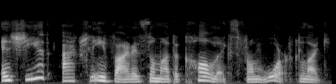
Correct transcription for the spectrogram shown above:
and she had actually invited some other colleagues from work, like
